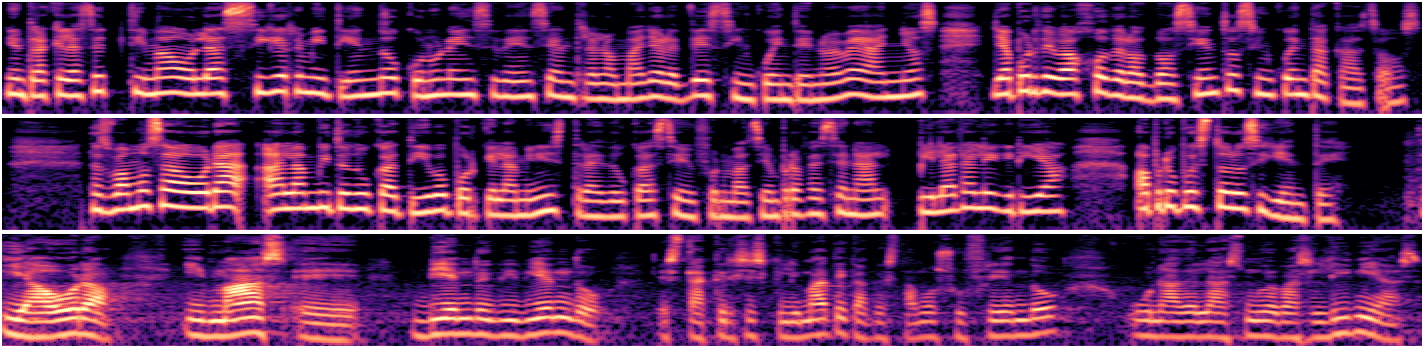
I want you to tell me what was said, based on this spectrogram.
mientras que la séptima ola sigue remitiendo con una incidencia entre los mayores de 59 años ya por debajo de los 250 casos. Nos vamos ahora al ámbito educativo porque la ministra de Educación y Formación Profesional, Pilar Alegría, ha propuesto lo siguiente y ahora y más eh, viendo y viviendo esta crisis climática que estamos sufriendo, una de las nuevas líneas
